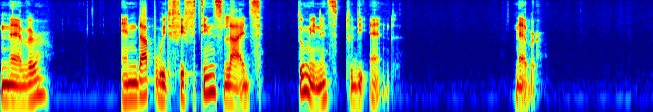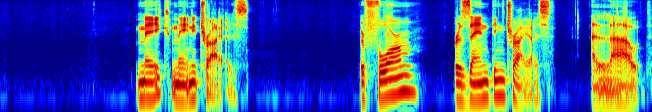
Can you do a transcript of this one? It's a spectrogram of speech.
Never end up with 15 slides, 2 minutes to the end. Never. Make many trials. Perform presenting trials aloud.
